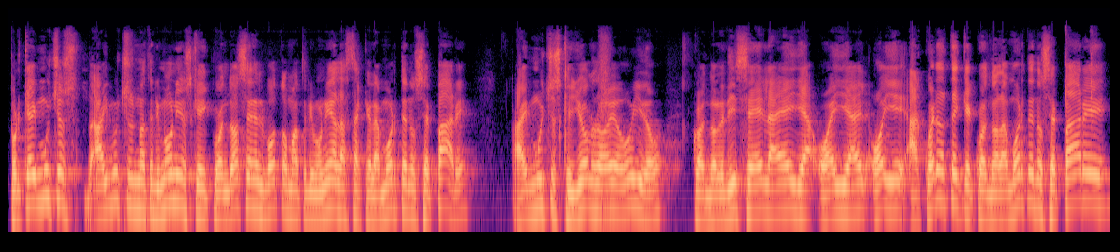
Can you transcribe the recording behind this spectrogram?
Porque hay muchos, hay muchos matrimonios que cuando hacen el voto matrimonial hasta que la muerte nos separe, hay muchos que yo lo he oído, cuando le dice él a ella o ella a él, oye, acuérdate que cuando la muerte nos separe,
